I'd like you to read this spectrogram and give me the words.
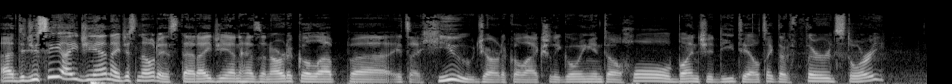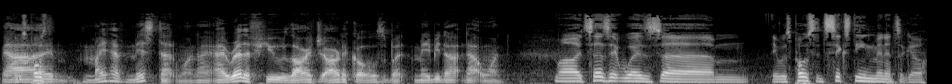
Uh, did you see IGN? I just noticed that IGN has an article up. Uh, it's a huge article, actually, going into a whole bunch of detail. It's like their third story. Was supposed I might have missed that one. I, I read a few large articles, but maybe not that one. Well, it says it was um, it was posted 16 minutes ago.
